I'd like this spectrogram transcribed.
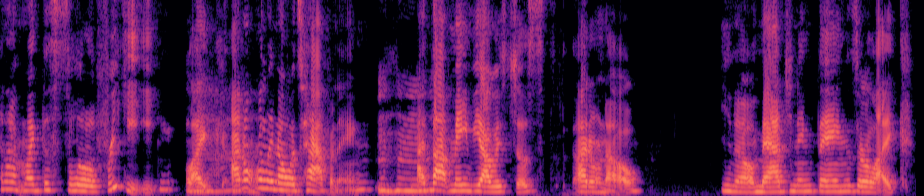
And I'm like, this is a little freaky. Like, yeah. I don't really know what's happening. Mm-hmm. I thought maybe I was just, I don't know, you know, imagining things or like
